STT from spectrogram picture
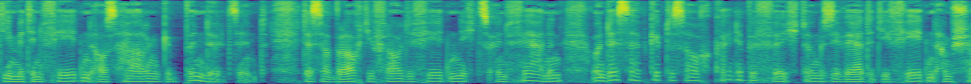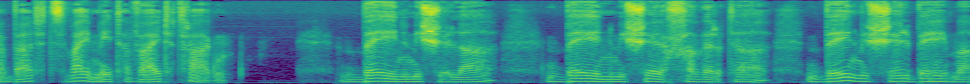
die mit den Fäden aus Haaren gebündelt sind. Deshalb braucht die Frau die Fäden nicht zu entfernen und deshalb gibt es auch keine Befürchtung, sie werde die Fäden am Schabbat zwei Meter weit tragen. בין משלה, בין משל חברתה, בין משל בהמה.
